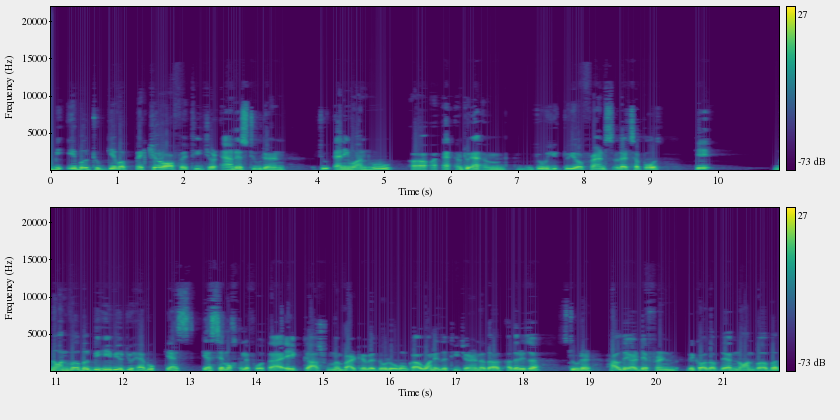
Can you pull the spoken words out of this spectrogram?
be able to give a picture of a teacher and a student to anyone your friends let suppose کہ نان وربل بہیویئر جو ہے وہ کیسے مختلف ہوتا ہے ایک کلاس روم میں بیٹھے ہوئے دو لوگوں کا one is a teacher and other is a student how they are different because of their non verbal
